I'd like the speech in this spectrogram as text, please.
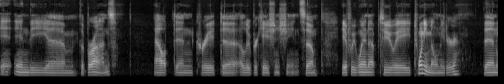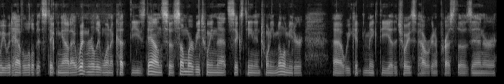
in the um, the bronze out and create a, a lubrication sheen. So if we went up to a 20 millimeter, then we would have a little bit sticking out. I wouldn't really want to cut these down, so somewhere between that 16 and 20 millimeter, uh, we could make the uh, the choice of how we're going to press those in, or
